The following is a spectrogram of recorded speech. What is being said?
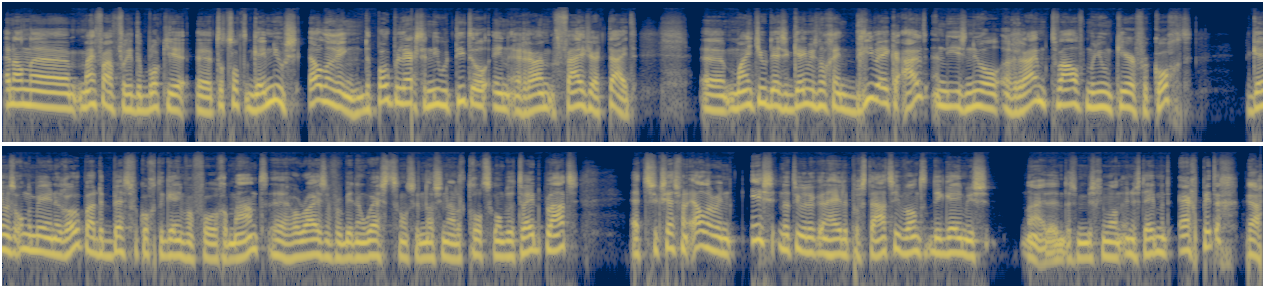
En dan eh, mijn favoriete blokje eh, tot slot game nieuws. Elden Ring, de populairste nieuwe titel in ruim vijf jaar tijd. Eh, mind you, deze game is nog geen drie weken uit en die is nu al ruim 12 miljoen keer verkocht. De game is onder meer in Europa de best verkochte game van vorige maand. Eh, Horizon Forbidden West, onze nationale trots, komt op de tweede plaats. Het succes van Elden Ring is natuurlijk een hele prestatie, want die game is, nou, ja, dat is misschien wel een understatement, erg pittig. Ja,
